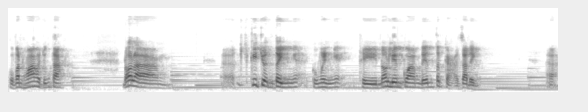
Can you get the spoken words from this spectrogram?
của văn hóa của chúng ta. Đó là cái chuyện tình của mình ấy, thì nó liên quan đến tất cả gia đình. À,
